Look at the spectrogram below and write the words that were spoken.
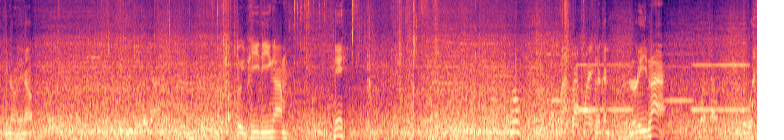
ยพี่น้องเลยเนาะมีตัวอย่างตุยพีดีงาม นี่มากลากไปแล้วกันรีน่านอกจากโอ้ย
